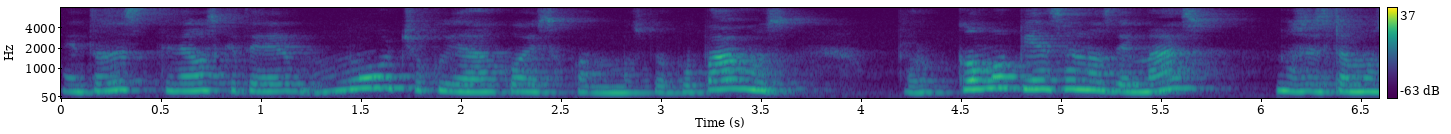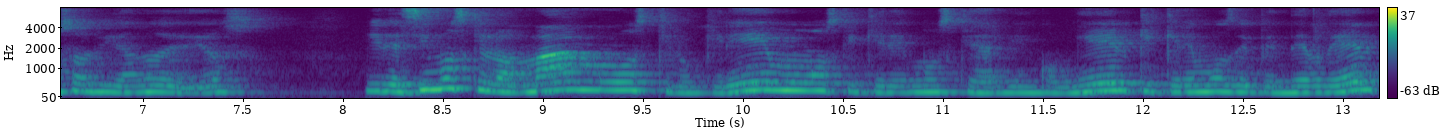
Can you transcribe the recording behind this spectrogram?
Entonces tenemos que tener mucho cuidado con eso. Cuando nos preocupamos por cómo piensan los demás, nos estamos olvidando de Dios. Y decimos que lo amamos, que lo queremos, que queremos quedar bien con Él, que queremos depender de Él,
